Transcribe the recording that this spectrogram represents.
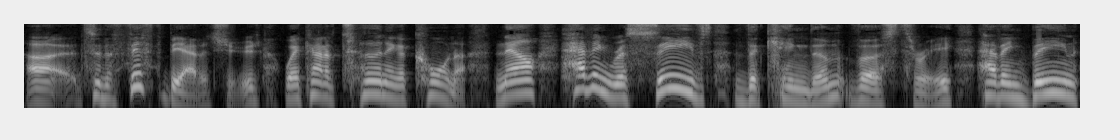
uh, to the fifth beatitude, we're kind of turning a corner. Now, having received the kingdom, verse 3, having been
